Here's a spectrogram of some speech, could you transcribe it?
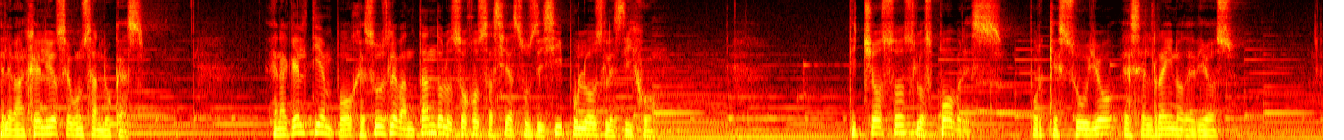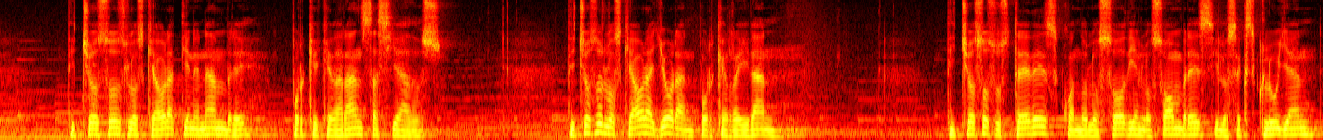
Del Evangelio según San Lucas. En aquel tiempo Jesús levantando los ojos hacia sus discípulos les dijo, Dichosos los pobres, porque suyo es el reino de Dios. Dichosos los que ahora tienen hambre, porque quedarán saciados. Dichosos los que ahora lloran, porque reirán. Dichosos ustedes cuando los odien los hombres y los excluyan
